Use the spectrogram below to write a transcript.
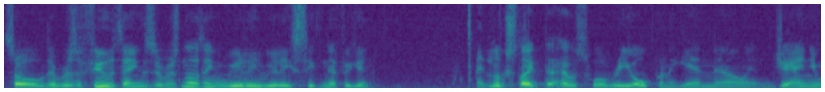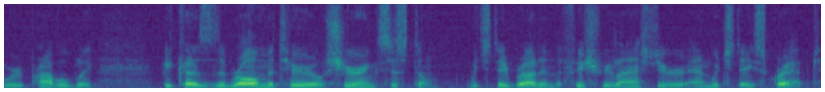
So there was a few things. There was nothing really, really significant. It looks like the House will reopen again now in January probably because the raw material sharing system, which they brought in the fishery last year and which they scrapped,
